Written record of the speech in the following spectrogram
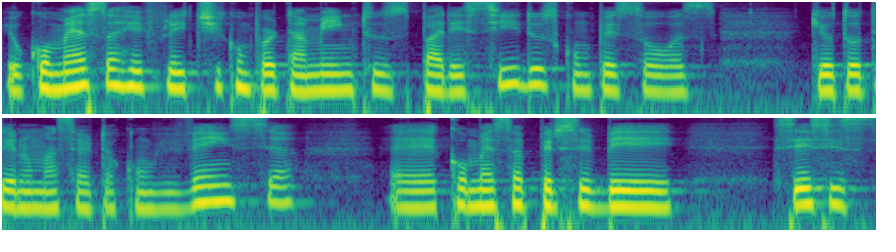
eu começo a refletir comportamentos parecidos com pessoas que eu estou tendo uma certa convivência, é, começo a perceber se esses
